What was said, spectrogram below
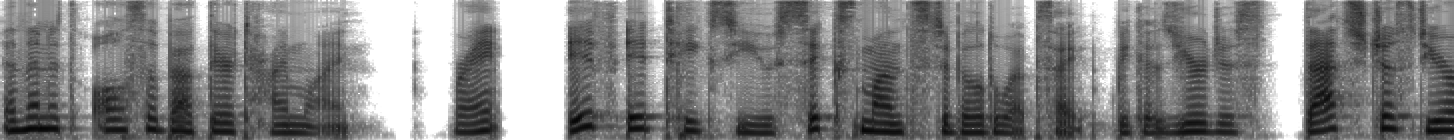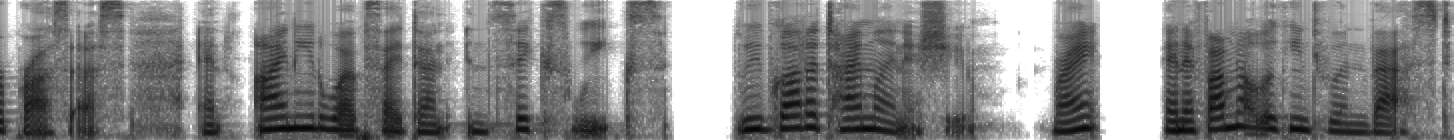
And then it's also about their timeline, right? If it takes you six months to build a website because you're just, that's just your process, and I need a website done in six weeks, we've got a timeline issue, right? And if I'm not looking to invest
